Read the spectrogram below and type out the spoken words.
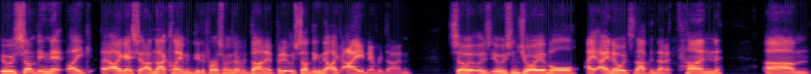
It was something that, like, like I said, I'm not claiming to be the first one who's ever done it, but it was something that, like, I had never done. So it was, it was enjoyable. I, I know it's not been done a ton. Um,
